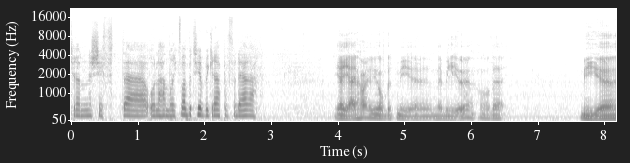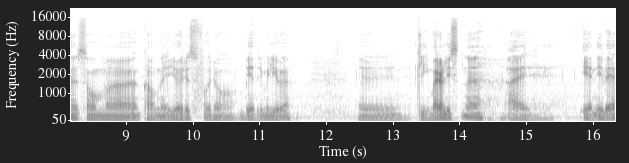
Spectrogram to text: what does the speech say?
grønne skiftet, Ole Henrik? Hva betyr begrepet for dere? Ja, jeg har jo jobbet mye med miljø, og det er mye som eh, kan gjøres for å bedre miljøet. Eh, klimarealistene er enig i det,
